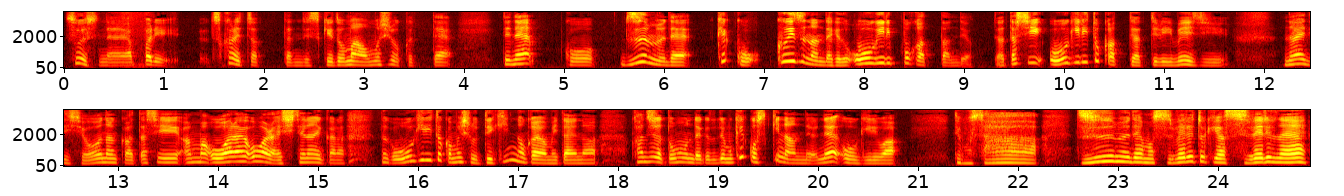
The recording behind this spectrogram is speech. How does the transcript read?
そうですね、やっぱり疲れちゃったんですけど、まあ面白くって。でね、こう、ズームで、結構クイズなんだけど大喜利っぽかったんだよ。で私、大喜利とかってやってるイメージないでしょ？なんか私、あんまお笑いお笑いしてないから、なんか大喜利とかむしろできんのかよみたいな感じだと思うんだけど、でも結構好きなんだよね、大喜利は。でもさ、 Zoom でも滑るときは滑るね。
